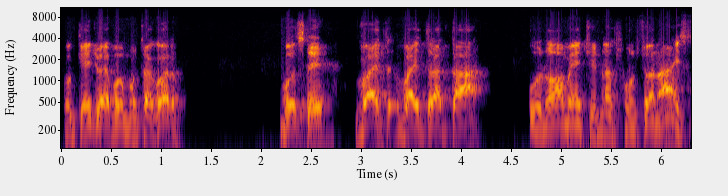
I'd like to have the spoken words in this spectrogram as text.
o que a gente vai mostrar agora, você vai, vai tratar, normalmente nas funcionais,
